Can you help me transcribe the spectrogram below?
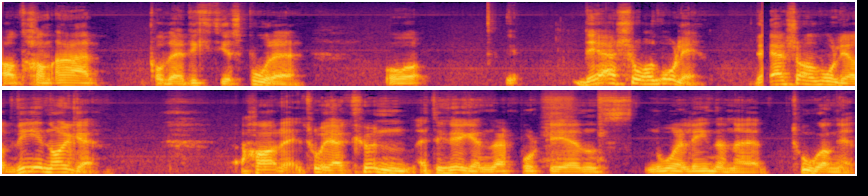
at han er på det riktige sporet. Og det er så alvorlig. Det er så alvorlig at vi i Norge har tror jeg kun etter krigen vært borti en, noe lignende to ganger.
